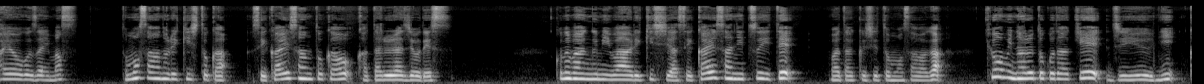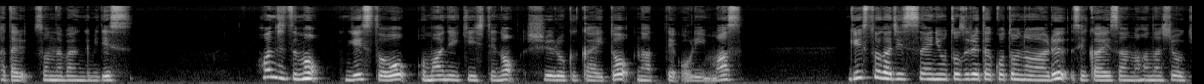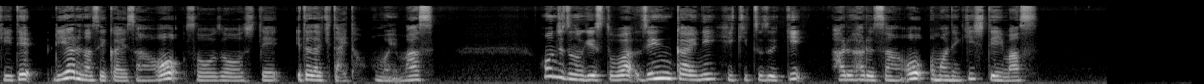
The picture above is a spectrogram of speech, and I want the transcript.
おはようございます。友沢の歴史とか世界遺産とかを語るラジオです。この番組は歴史や世界遺産について私友沢が興味のあるとこだけ自由に語るそんな番組です。本日もゲストをお招きしての収録会となっております。ゲストが実際に訪れたことのある世界遺産の話を聞いてリアルな世界遺産を想像していただきたいと思います。本日のゲストは前回に引き続き、はるはるさんをお招きしています。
